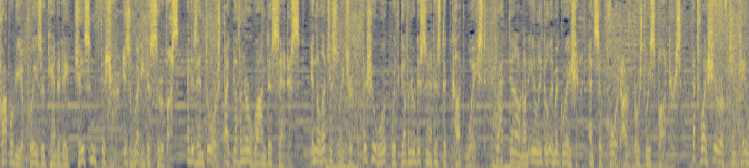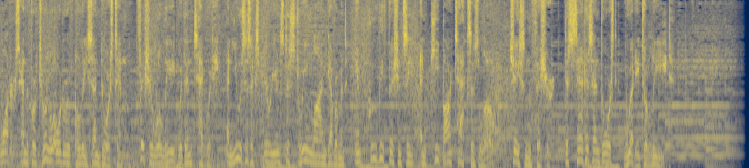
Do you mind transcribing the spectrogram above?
property appraiser candidate Jason Fischer is ready to serve us and is endorsed by Governor Ron DeSantis. In the legislature, Fischer worked with Governor DeSantis to cut waste, crack down on illegal immigration, and support our first responders. That's why Sheriff T.K. Waters and the Fraternal Order of Police endorsed him. Fischer will lead with integrity and use his experience to streamline government, improve efficiency, and keep our taxes low. Jason Fischer, DeSantis endorsed, ready to lead.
